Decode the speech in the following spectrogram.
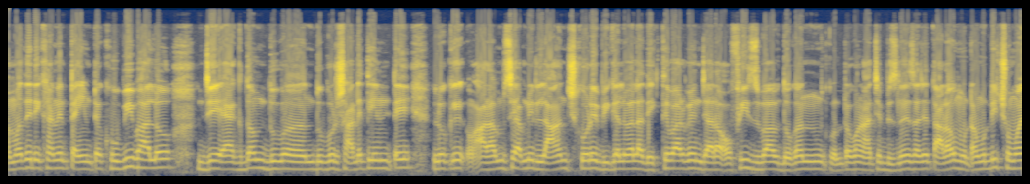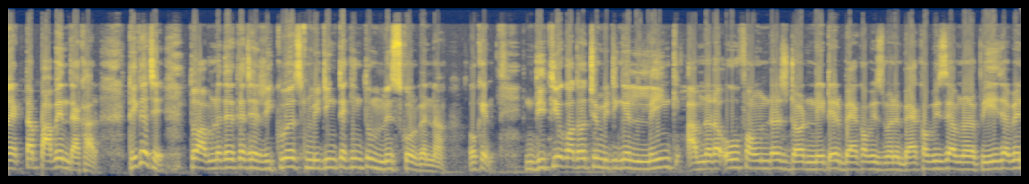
আমাদের এখানের টাইমটা খুবই ভালো, যে একদম দুপুর সাড়ে তিনটে লোকে আরামসে আপনি লাঞ্চ করে বিকেলবেলা দেখতে পারবেন। যারা অফিস বা দোকান টোকান আছে বিজনেস আছে, তারাও মোটামুটি সময় একটা পাবেন দেখার, ঠিক আছে? তো আপনাদের কাছে রিকোয়েস্ট মিটিংটা কিন্তু মিস করবেন না ওকে দ্বিতীয় কথা হচ্ছে মিটিংয়ের লিঙ্ক আপনারা ও ফাউন্ডার্স ডট নেটের ব্যাক অফিস মানে ব্যাক অফিসে আপনারা পেয়ে যাবেন,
